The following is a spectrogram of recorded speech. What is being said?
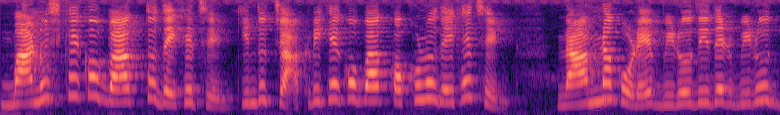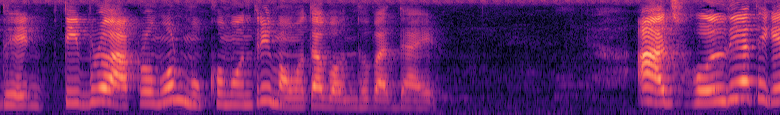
মানুষ খেকো বাঘ তো দেখেছেন, কিন্তু চাকরি খেকো বাঘ কখনো দেখেছেন? নাম না করে বিরোধীদের বিরুদ্ধে তীব্র আক্রমণ মুখ্যমন্ত্রী মমতা বন্দ্যোপাধ্যায়ের। আজ হলদিয়া থেকে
